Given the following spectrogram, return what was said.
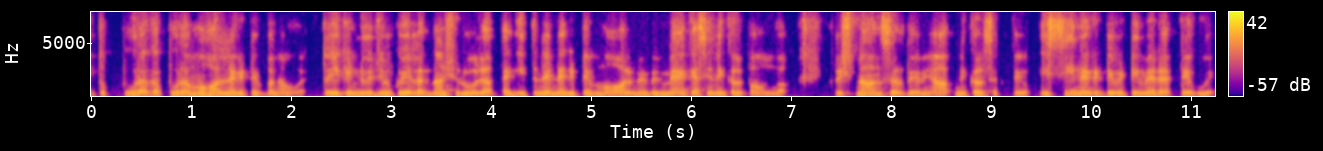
तो पूरा का पूरा माहौल नेगेटिव बना हुआ है। तो एक इंडिविजुअल को ये लगना शुरू हो जाता है कि इतने नेगेटिव माहौल में भी मैं कैसे निकल पाऊँगा? कृष्णा आंसर दे रहे हैं, आप निकल सकते हो। इसी नेगेटिविटी में रहते हुए,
